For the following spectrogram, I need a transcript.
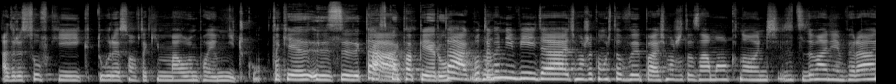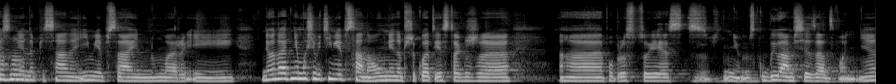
adresówki, które są w takim małym pojemniczku. Takie y, z kaską papieru. Tak, bo tego nie widać, może komuś to wypaść, może to zamoknąć. Zdecydowanie wyraźnie napisane imię psa i numer i no, nawet nie musi być imię psa. No, u mnie na przykład jest tak, że e, po prostu jest, nie wiem, zgubiłam się, zadzwoń, nie?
